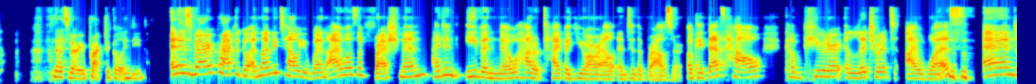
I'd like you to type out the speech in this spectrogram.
That's very practical indeed. It is very practical. And let me tell you, when I was a freshman, I didn't even know how to type a URL into the browser. Okay. That's how computer illiterate I was. and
